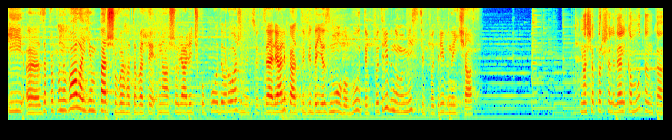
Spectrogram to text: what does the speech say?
І е, запропонувала їм першу виготовити нашу лялечку подорожницю. Ця лялька тобі дає змогу бути в потрібному місці в потрібний час. Наша перша лялька-мотанка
